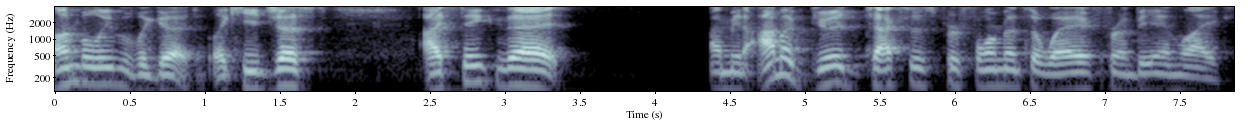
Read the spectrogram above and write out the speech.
unbelievably good. Like he just I think that I mean, I'm a good Texas performance away from being like,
